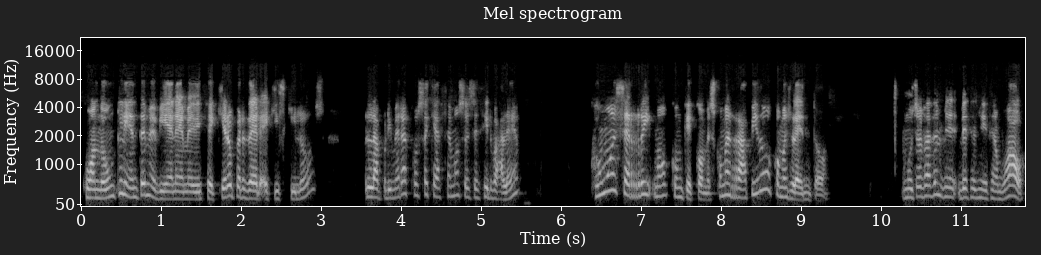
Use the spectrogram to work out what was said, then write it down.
cuando un cliente me viene y me dice, quiero perder X kilos, la primera cosa que hacemos es decir, vale, ¿cómo es el ritmo con que comes? ¿Comes rápido o comes lento? Muchas veces me, veces me dicen, wow,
